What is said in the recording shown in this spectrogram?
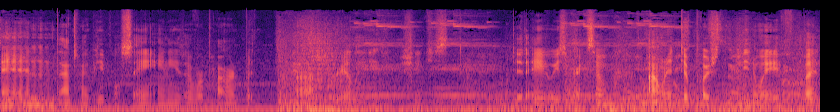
And that's why people say Annie's overpowered, but not really. She just did AoE great. So I wanted to push the minion wave, but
